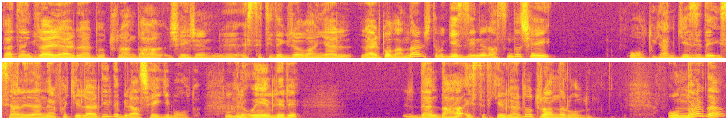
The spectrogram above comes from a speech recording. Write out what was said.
zaten güzel yerlerde oturan daha şehrin e, estetiği de güzel olan yerlerde olanlar işte bu gezinin aslında şey oldu. Yani gezide isyan edenler fakirler değil de biraz şey gibi oldu. Hani o evleri den daha estetik evlerde oturanlar oldu. Onlar da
